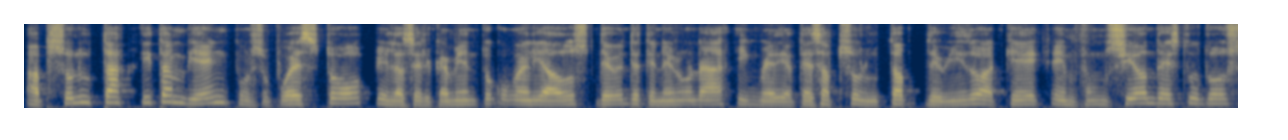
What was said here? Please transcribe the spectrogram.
absoluta y también, por supuesto, el acercamiento con aliados deben de tener una inmediatez absoluta debido a que en función de estos dos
